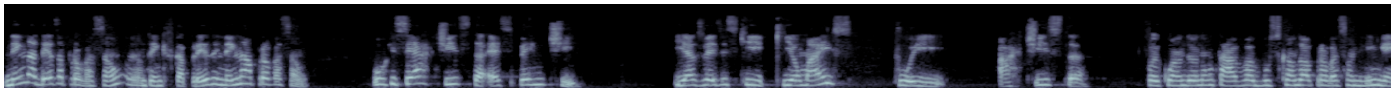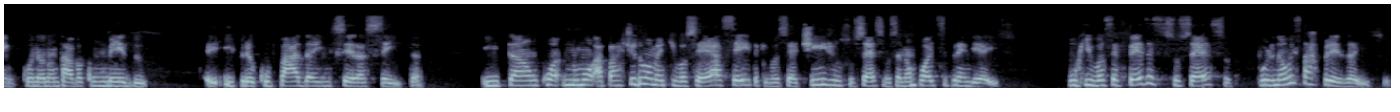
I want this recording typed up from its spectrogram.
Nem na desaprovação, eu não tenho que ficar presa e nem na aprovação. Porque ser artista é se permitir. E às vezes que, que eu mais fui artista foi quando eu não estava buscando a aprovação de ninguém, quando eu não estava com medo e, e, preocupada em ser aceita. Então, a partir do momento que você é aceita, que você atinge um sucesso, você não pode se prender a isso. Porque você fez esse sucesso por não estar presa a isso.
